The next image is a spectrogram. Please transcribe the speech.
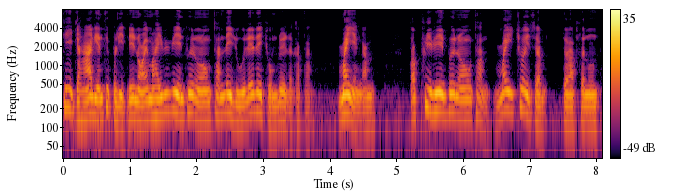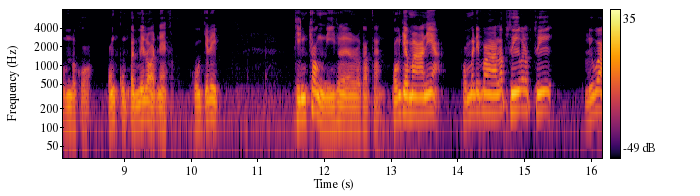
ที่จะหาเหรียญที่ผลิตน้อยมาให้พี่ๆเพื่อนน้องท่านได้ดูและได้ชมด้วยนะครับท่านไม่อย่างนั้นถ้าพี่ๆเพื่อนน้องท่านไม่ช่วยสนับสนุนผมแล้วก็ผมคงไปไม่รอดแน่ครับคงจะได้ ทิ้งช่องหนีเท่านั้นหรอกครับท่าน ผมจะมาเนี่ย ผมไม่ได้มารับซื้อรับซื้อ หรือว่า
